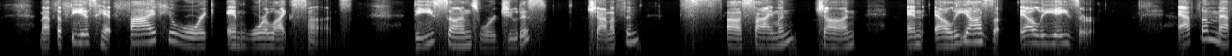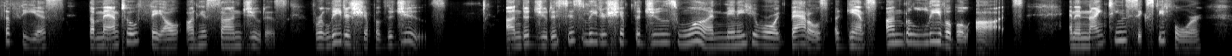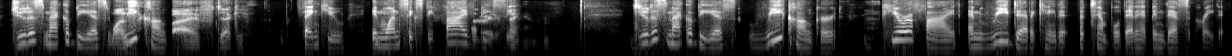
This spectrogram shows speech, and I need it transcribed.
Mattathias had five heroic and warlike sons. These sons were Judas, Jonathan, uh, Simon, John, and Eleazar. Eleazar. The mantle fell on his son Judas for leadership of the Jews. Under Judas's leadership, the Jews won many heroic battles against unbelievable odds. And in 1964, Judas Maccabeus reconquered. Five, Jackie. Thank you. In 165 BC. Judas Maccabeus reconquered, purified, and rededicated the temple that had been desecrated.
